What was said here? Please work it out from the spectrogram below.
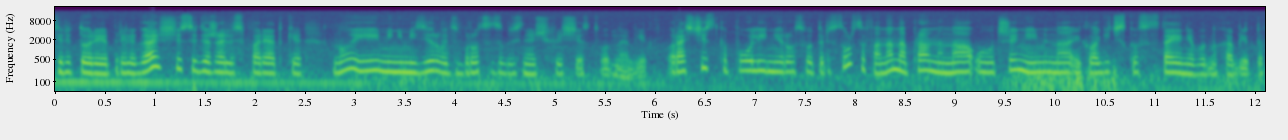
территории прилегающие содержались в порядке, ну и минимизировать сбросы загрязняющих веществ в водный объект. Расчистка по линии Росводресурсов, она направлена на улучшение именно экологического состояния водных объектов.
